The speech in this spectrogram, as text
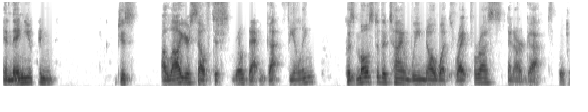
And then you can just allow yourself to feel that gut feeling because most of the time we know what's right for us in our gut mm-hmm.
